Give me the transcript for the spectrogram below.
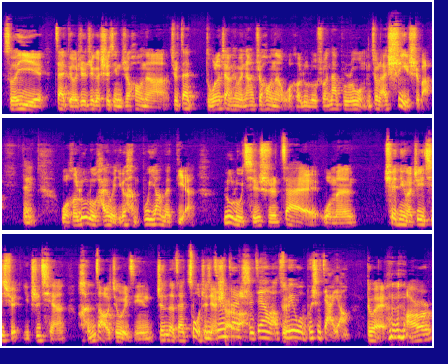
所以在得知这个事情之后呢，就在读了这两篇文章之后呢，我和露露说，那不如我们就来试一试吧。对，我和露露还有一个很不一样的点，露露其实在我们确定了这一期选题之前，很早就已经真的在做这件事了，已经在实践了，所以我不是假羊。对，而。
